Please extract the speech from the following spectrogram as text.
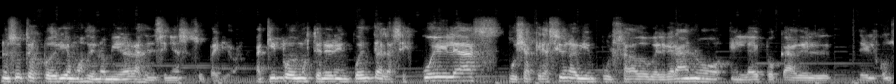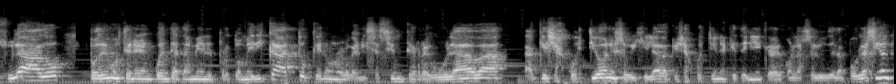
nosotros podríamos denominarlas de enseñanza superior. Aquí podemos tener en cuenta las escuelas cuya creación había impulsado Belgrano en la época del del consulado. Podemos tener en cuenta también el protomedicato, que era una organización que regulaba aquellas cuestiones o vigilaba aquellas cuestiones que tenían que ver con la salud de la población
